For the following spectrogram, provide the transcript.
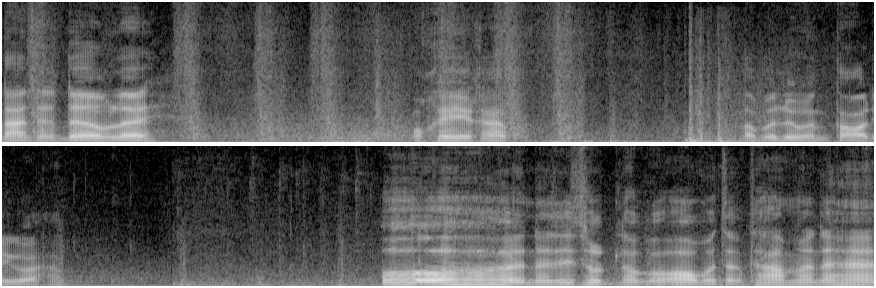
ตางจากเดิมเลย โอเคครับ เราไปดูกันต่อดีกว่าครับ โอ้ยในที่สุดเราก็ออกมาจากถ้ำแล้วนะฮะ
